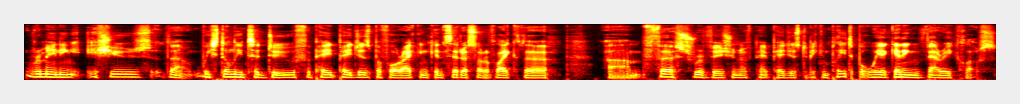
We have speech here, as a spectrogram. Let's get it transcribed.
remaining issues that we still need to do for paid pages before I can consider sort of like the um, first revision of pages to be complete, but we are getting very close.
